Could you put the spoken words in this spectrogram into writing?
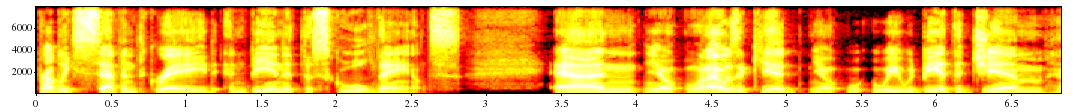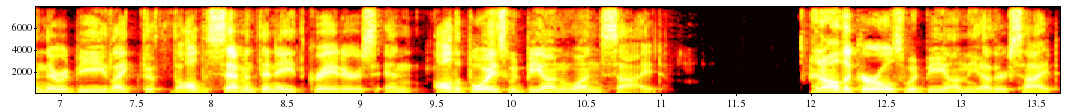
probably seventh grade and being at the school dance and you know, when I was a kid, you know, we would be at the gym, and there would be like the, all the seventh and eighth graders, and all the boys would be on one side, and all the girls would be on the other side.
